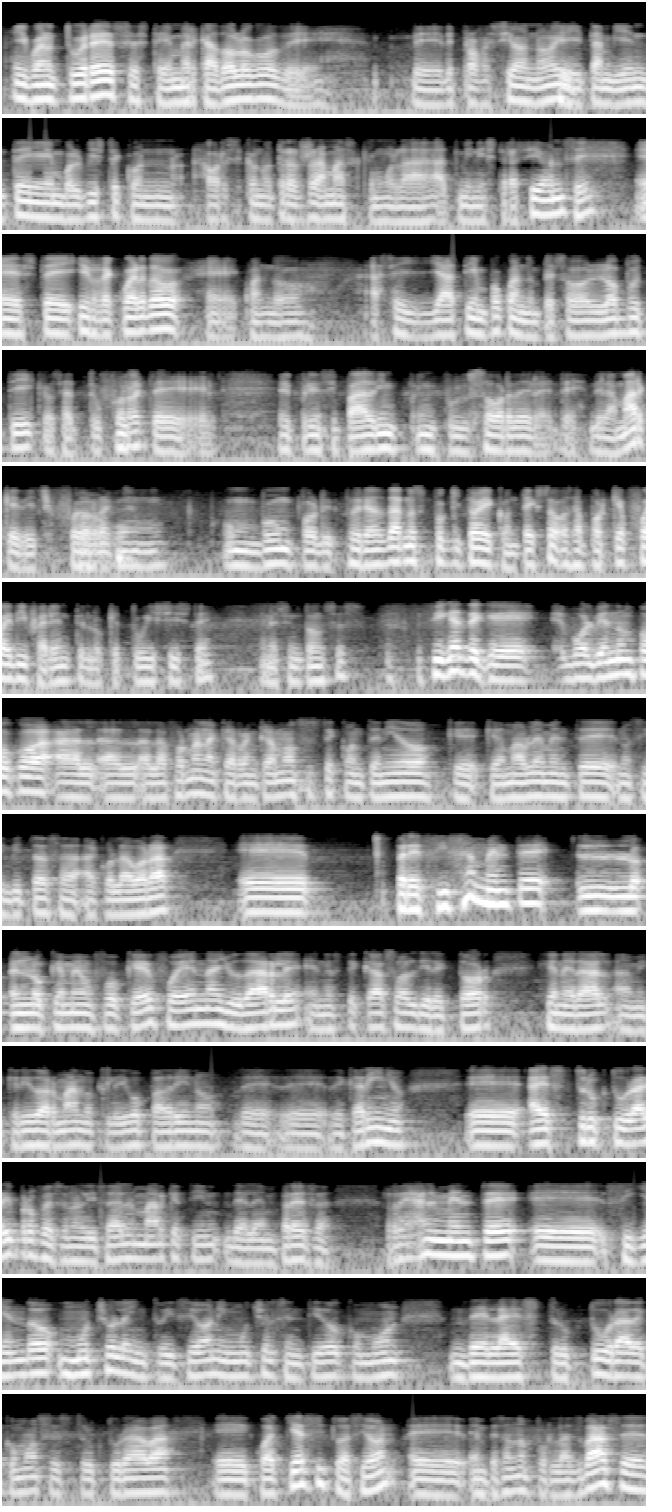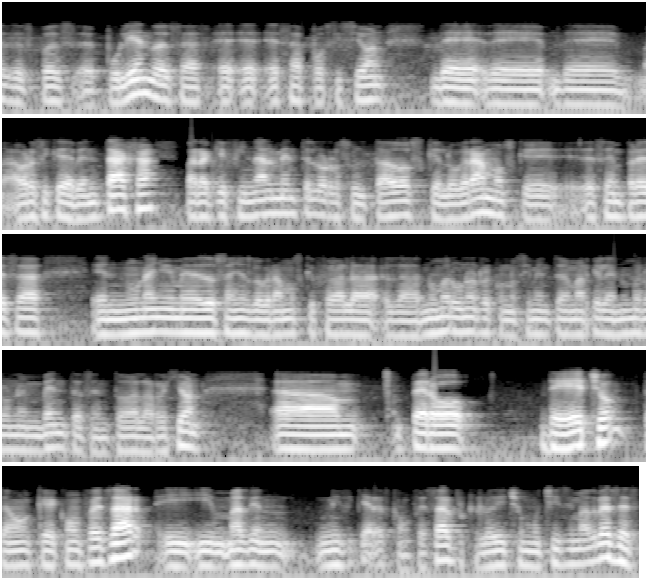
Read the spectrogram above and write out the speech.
y bueno, tú eres este mercadólogo de, de, profesión, ¿no? Y también te envolviste con, ahora sí, con otras ramas como la administración. Sí. Este, y recuerdo eh, cuando, hace ya tiempo, cuando empezó Love Boutique, o sea, tú fuiste el, el, principal impulsor de, de, de, la marca, de hecho fue un, un boom. ¿Podrías darnos un poquito de contexto? O sea, ¿por qué fue diferente lo que tú hiciste? en ese entonces? Fíjate que volviendo un poco a, la forma en la que arrancamos este contenido que, amablemente nos invitas a, colaborar, eh, precisamente en lo que me enfoqué fue en ayudarle, en este caso al director general, a mi querido Armando, que le digo padrino de, cariño, eh, a estructurar y profesionalizar el marketing de la empresa. Realmente eh, siguiendo mucho la intuición y mucho el sentido común de la estructura, de cómo se estructuraba eh, cualquier situación, empezando por las bases, después puliendo esas, e, e, esa posición de, de, de, ahora sí que de ventaja, para que finalmente los resultados que logramos, que esa empresa en un año y medio, dos años logramos que fuera la, número uno en reconocimiento de marca y la número uno en ventas en toda la región. pero de hecho, tengo que confesar, y, más bien ni siquiera es confesar, porque lo he dicho muchísimas veces,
